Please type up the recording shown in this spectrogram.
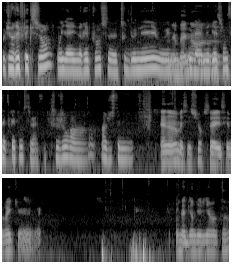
aucune réflexion où il y a une réponse euh, toute donnée ou, une, Ah bah ou la négation de cette réponse, tu vois. C'est toujours un, un juste milieu. Ah non, mais c'est sûr, ça, et c'est vrai que. ouais. On a bien dévié encore.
